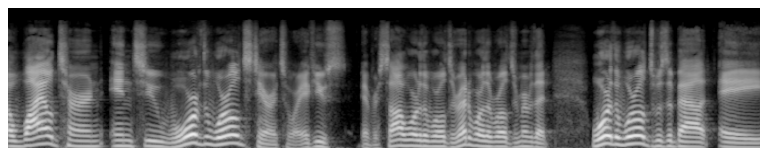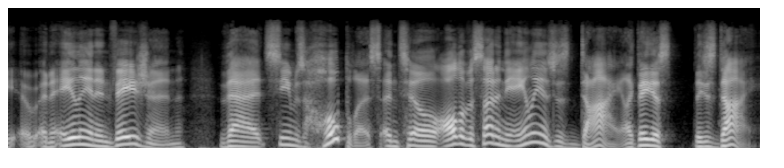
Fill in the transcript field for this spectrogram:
a wild turn into War of the Worlds territory. If you ever saw War of the Worlds or read War of the Worlds, remember that War of the Worlds was about a an alien invasion that seems hopeless until all of a sudden the aliens just die. Like they just they just die.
